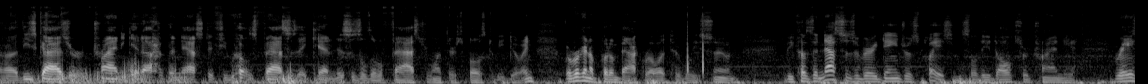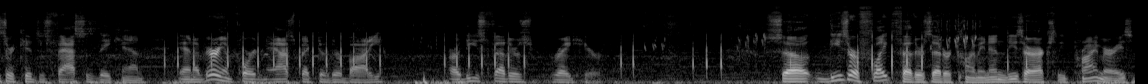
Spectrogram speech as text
Uh, these guys are trying to get out of the nest, if you will, as fast as they can. This is a little faster than what they're supposed to be doing, but we're going to put them back relatively soon because the nest is a very dangerous place, and so the adults are trying to raise their kids as fast as they can. And a very important aspect of their body are these feathers right here. So these are flight feathers that are coming in. These are actually primaries,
